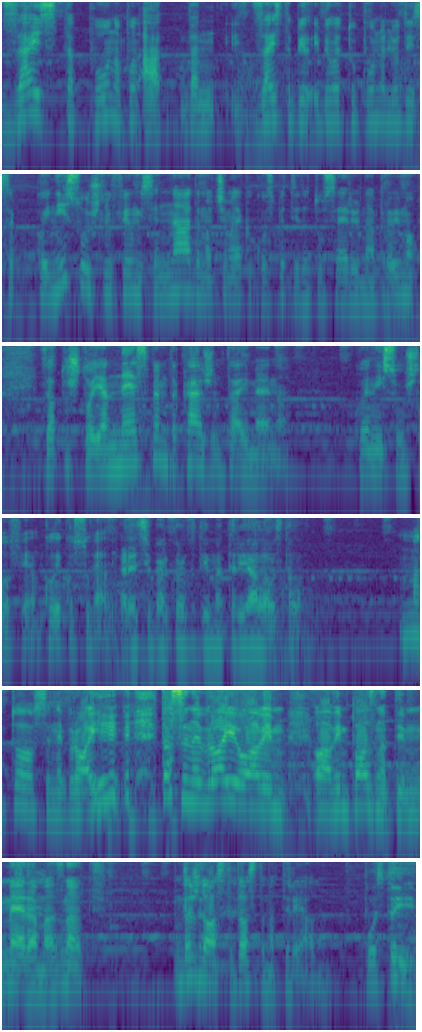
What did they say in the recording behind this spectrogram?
Zaista puno, puno, a da, zaista bil, bilo je tu puno ljudi sa, koji nisu ušli u film i se nadamo da ćemo nekako uspeti da tu seriju napravimo, zato što ja ne smem da kažem ta imena koja nisu ušla u film, koliko su velike. Reci bar koliko ti materijala ostalo. Ma to se ne broji, to se ne broji u ovim, u ovim poznatim merama, znate. Baš dosta, dosta materijala. Postoji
